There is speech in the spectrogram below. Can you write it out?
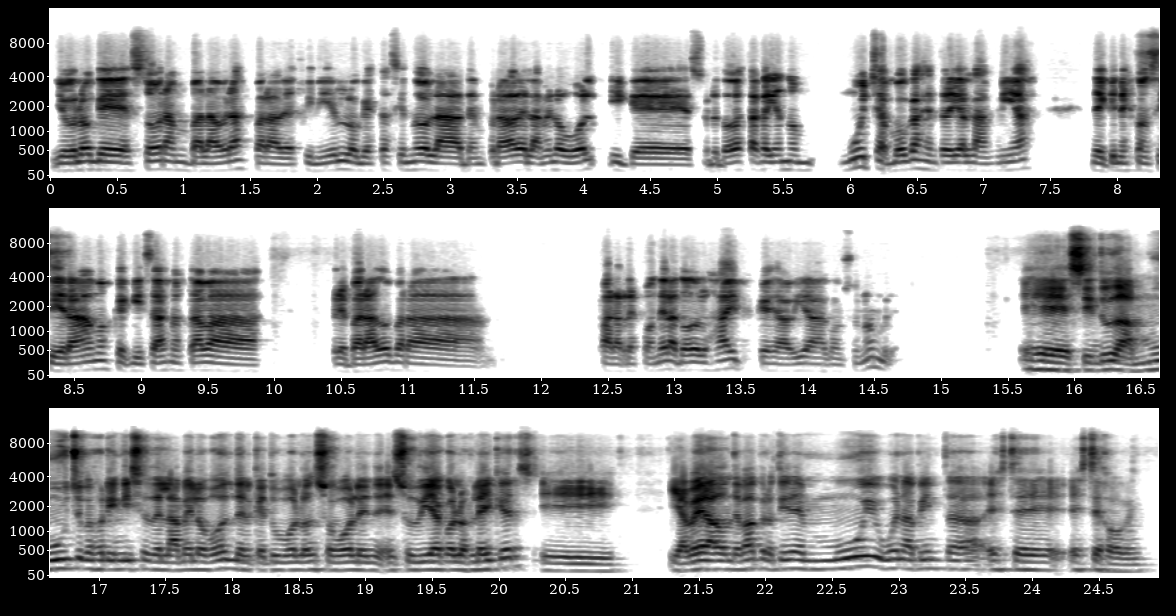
Yo creo que sobran palabras para definir lo que está haciendo la temporada de la Melo Ball y que sobre todo está cayendo muchas bocas, entre ellas las mías, de quienes considerábamos que quizás no estaba preparado para, para responder a todo el hype que había con su nombre. Eh, sin duda, mucho mejor inicio de la Melo Ball del que tuvo Alonso Ball en, su día con los Lakers y, a ver a dónde va, pero tiene muy buena pinta este, este joven.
